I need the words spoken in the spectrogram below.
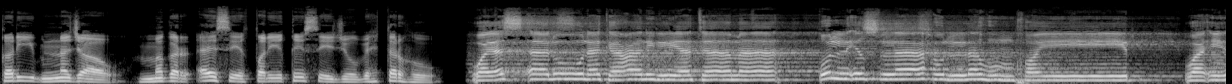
قریب نہ جاؤ مگر ایسے طریقے سے جو بہتر ہو۔ ويسألونك عن اليتامى قل إصلاح لهم خير وَإِن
